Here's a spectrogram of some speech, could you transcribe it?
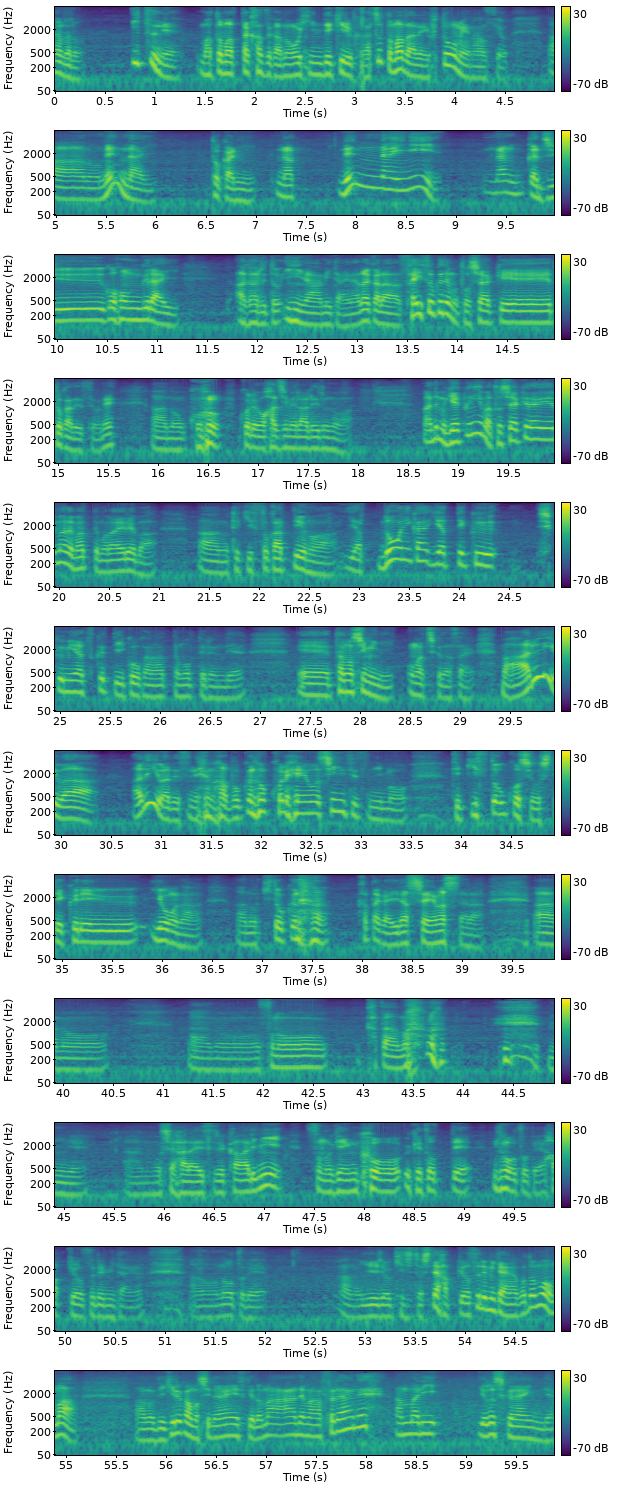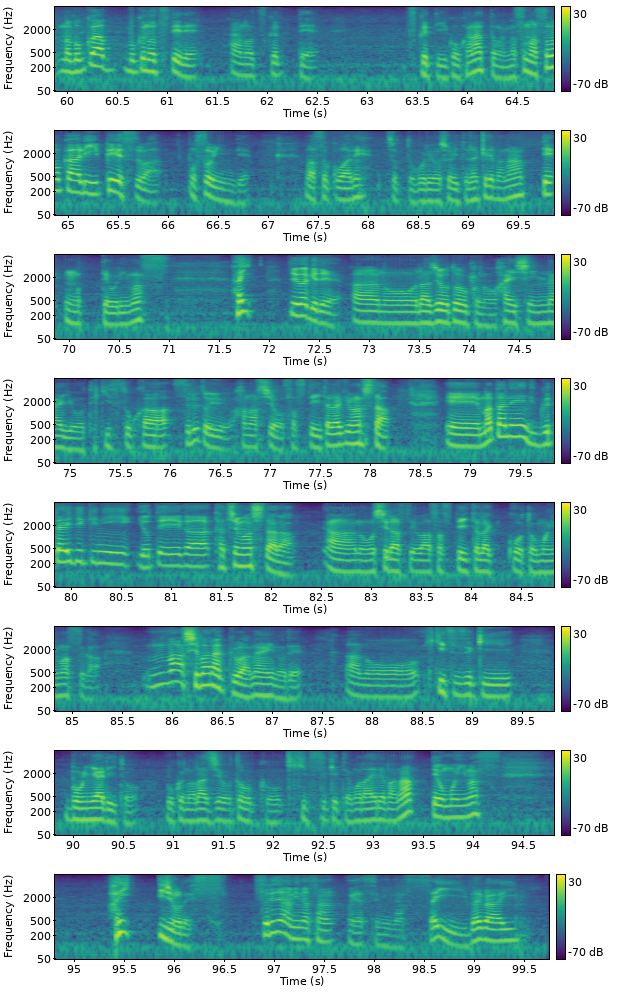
なんだろう、いつね、まとまった数が納品できるかがちょっとまだね、不透明なんですよ。あの、年内とかにな、年内になんか15本ぐらい上がるといいな、みたいな。だから、最速でも年明けとかですよね。あの、ここれを始められるのは。まあでも逆に言えば年明けだけまで待ってもらえれば、あのテキスト化っていうのはや、どうにかやっていく仕組みは作っていこうかなって思ってるんで、えー、楽しみにお待ちください。まあ、あるいは、あるいはですね、まあ、僕のこれを親切にもテキスト起こしをしてくれるようなあの既得な方がいらっしゃいましたらあのあのその方の にねあのお支払いする代わりにその原稿を受け取ってノートで発表するみたいなあのノートであの有料記事として発表するみたいなこともまああのできるかもしれないですけどまあでもそれはねあんまりよろしくないんで、まあ、僕は僕のつてであの作って作っていこうかなと思います。まあ、その代わりペースは遅いんで、まあ、そこはね、ちょっとご了承いただければなって思っております。はい。というわけで、あの、ラジオトークの配信内容をテキスト化するという話をさせていただきました。えー、またね、具体的に予定が立ちましたら、あの、お知らせはさせていただこうと思いますが、まあ、しばらくはないので、あの、引き続き、ぼんやりと僕のラジオトークを聞き続けてもらえればなって思います。はい、以上です。それでは皆さんおやすみなさい。バイバイ。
